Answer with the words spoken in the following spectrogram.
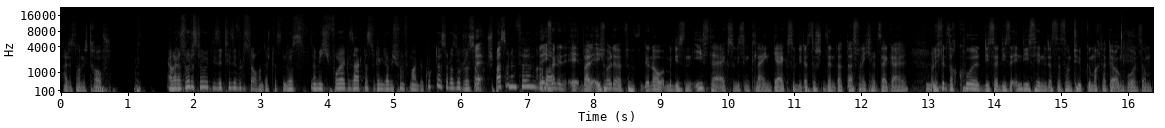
hat es noch nicht drauf. Aber das würdest du, diese These würdest du auch unterstützen. Du hast nämlich vorher gesagt, dass du den, glaube ich, fünfmal geguckt hast oder so. Du hast auch äh, Spaß an dem Film. Nee, ich fand den, äh, weil ich wollte genau mit diesen Easter Eggs und diesen kleinen Gags und die dazwischen sind, das, das fand ich halt sehr geil. Mhm. Und ich finde es auch cool, diese, diese Indie-Szene, dass das so ein Typ gemacht hat, der irgendwo in so einem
